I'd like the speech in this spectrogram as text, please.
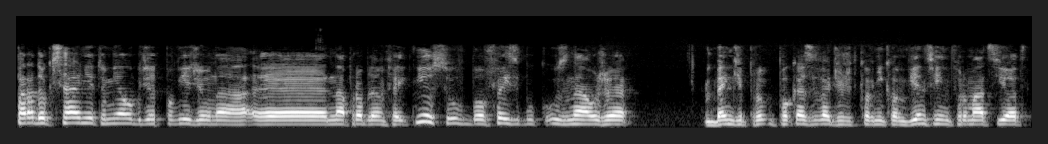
paradoksalnie to miało być odpowiedzią na, e, na problem fake newsów, bo Facebook uznał, że będzie pokazywać użytkownikom więcej informacji od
